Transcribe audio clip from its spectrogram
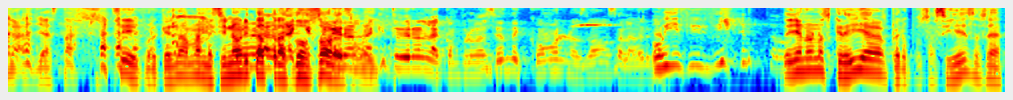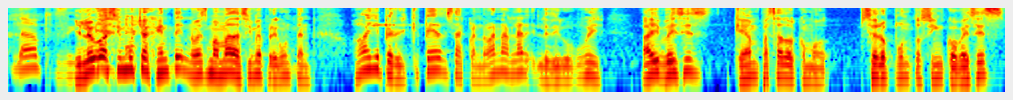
Ya, ya está. Sí, porque no mames, si no ahorita otras dos horas, güey. Aquí tuvieron la comprobación de cómo nos vamos a la verga. Oye, sí es cierto. Ella no nos creía, pero pues así es, o sea. No, pues sí. Y luego así mucha gente, no es mamada, así me preguntan, oye, pero ¿y qué pedo? O sea, cuando van a hablar, le digo, güey, hay veces que han pasado como 0.5 veces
